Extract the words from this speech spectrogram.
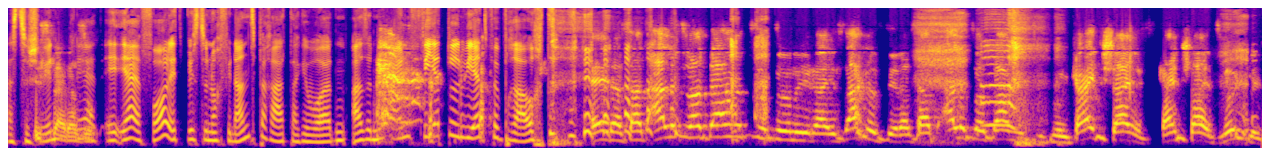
Hast du schön erklärt. Äh, Ja, voll. Jetzt bist du noch Finanzberater geworden. Also nur ein Viertel wird verbraucht. Ey, das hat alles was damit zu tun, Ira. Ich sag es dir, das hat alles was damit zu tun. Kein Scheiß, kein Scheiß, wirklich.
